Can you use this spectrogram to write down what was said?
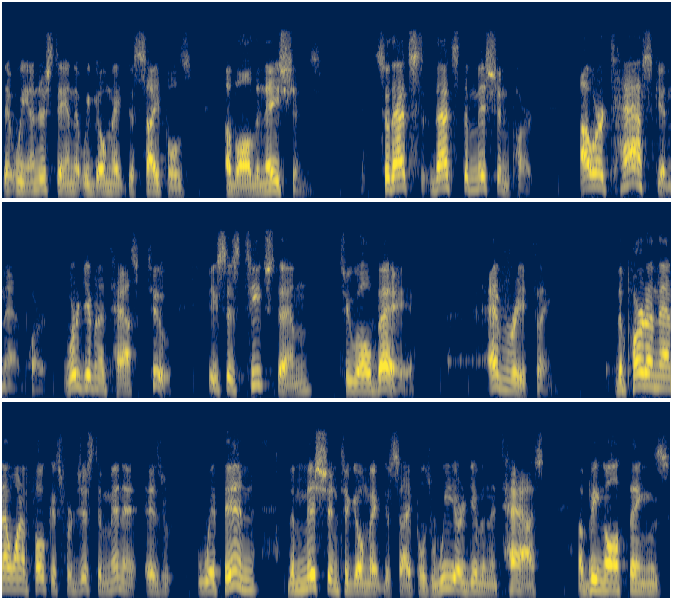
that we understand that we go make disciples of all the nations. So that's that's the mission part. Our task in that part, we're given a task too. He says, teach them to obey everything. The part on that I want to focus for just a minute is within the mission to go make disciples, we are given the task of being all things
